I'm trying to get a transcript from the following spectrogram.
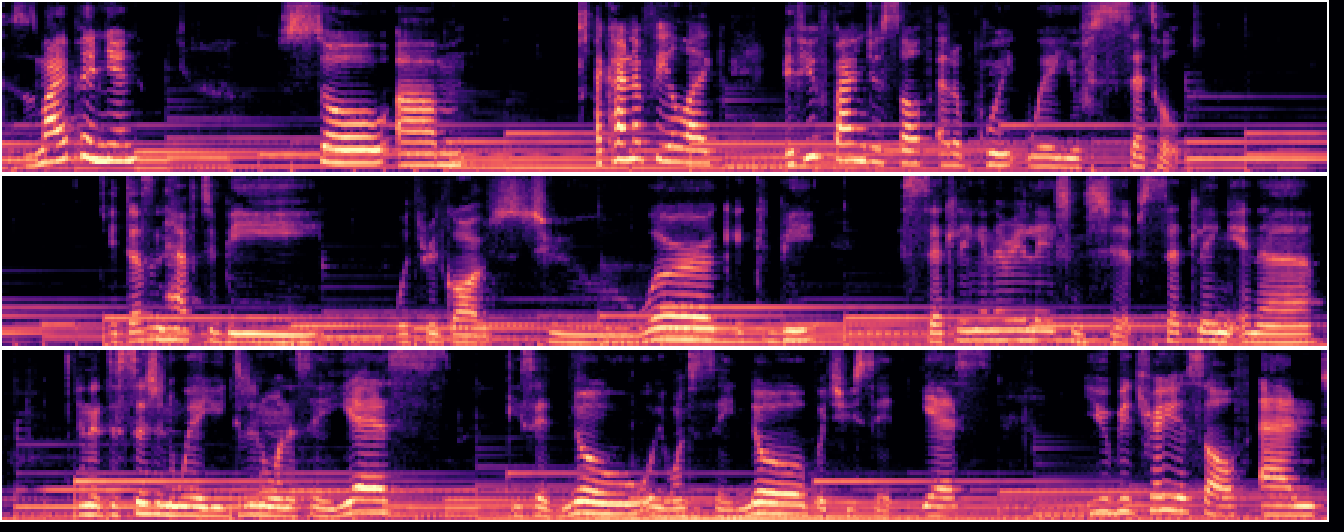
this is my opinion. So um I kind of feel like if you find yourself at a point where you've settled, it doesn't have to be with regards to work, it could be settling in a relationship, settling in a in a decision where you didn't want to say yes, you said no, or you want to say no, but you said yes. You betray yourself and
